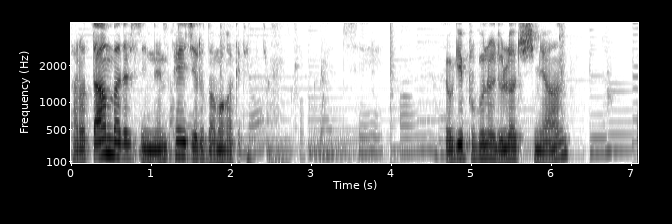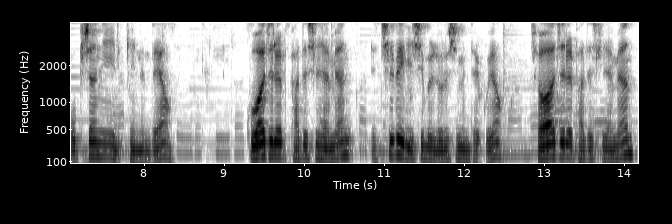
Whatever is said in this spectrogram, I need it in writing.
바로 다운받을 수 있는 페이지로 넘어가게 됩니다. 여기 부분을 눌러주시면 옵션이 이렇게 있는데요. 고화질을 받으시려면 720을 누르시면 되고요. 저화질을 받으시려면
